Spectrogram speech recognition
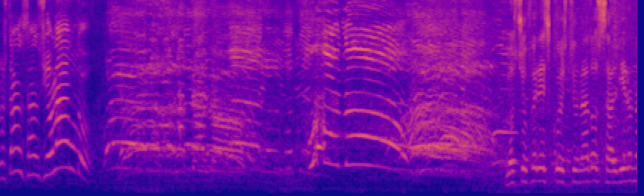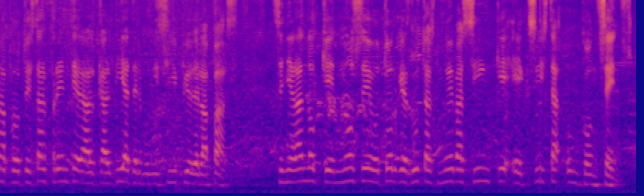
nos están sancionando. Los choferes cuestionados salieron a protestar frente a la alcaldía del municipio de La Paz, señalando que no se otorgue rutas nuevas sin que exista un consenso.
